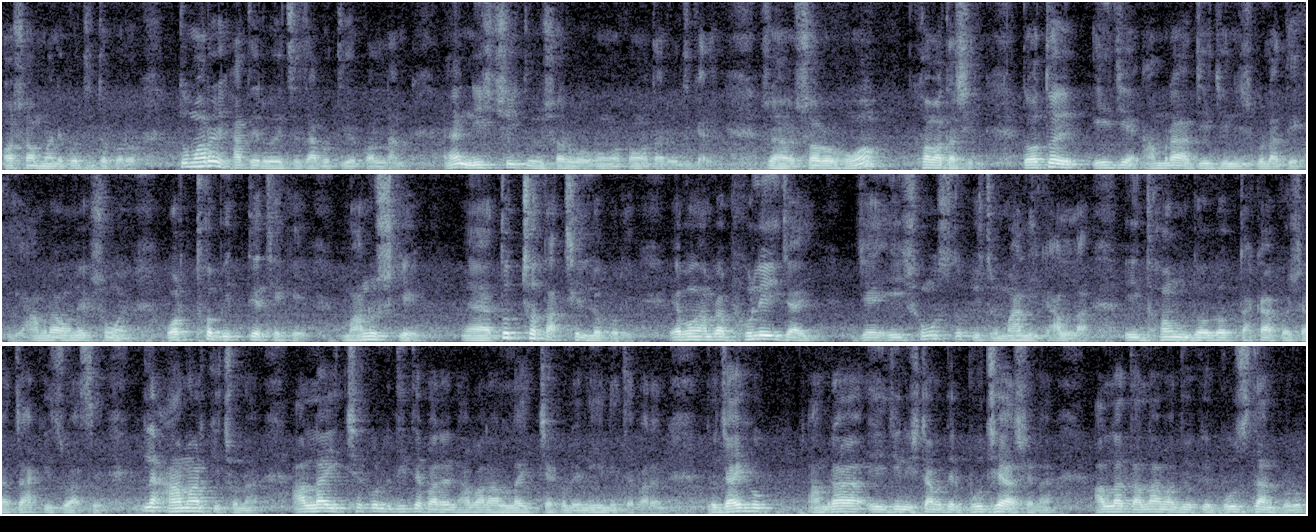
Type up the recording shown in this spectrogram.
অসম্মানে পতিত করো, তোমারই হাতে রয়েছে যাবতীয় কল্যাণ হ্যাঁ? নিশ্চয়ই তুমি সর্বভৌম ক্ষমতার অধিকারী, স- ক্ষমতাশীল। তো অতএব এই যে আমরা যে জিনিসগুলো দেখি, আমরা অনেক সময় অর্থবিত্তে থেকে মানুষকে তুচ্ছ তাচ্ছিল্য করি এবং আমরা ভুলেই যাই যে এই সমস্ত কিছুর মালিক আল্লাহ। এই ধন, দৌলত, টাকা পয়সা, যা কিছু আছে, এগুলো আমার কিছু না। আল্লাহ ইচ্ছে করলে দিতে পারেন, আবার আল্লাহ ইচ্ছে করলে নিয়ে নিতে পারেন। তো যাই হোক, আমরা এই জিনিসটা আমাদের বুঝে আসে না। আল্লাহ তাল্লাহ আমাদেরকে বুঝ দান করুক,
